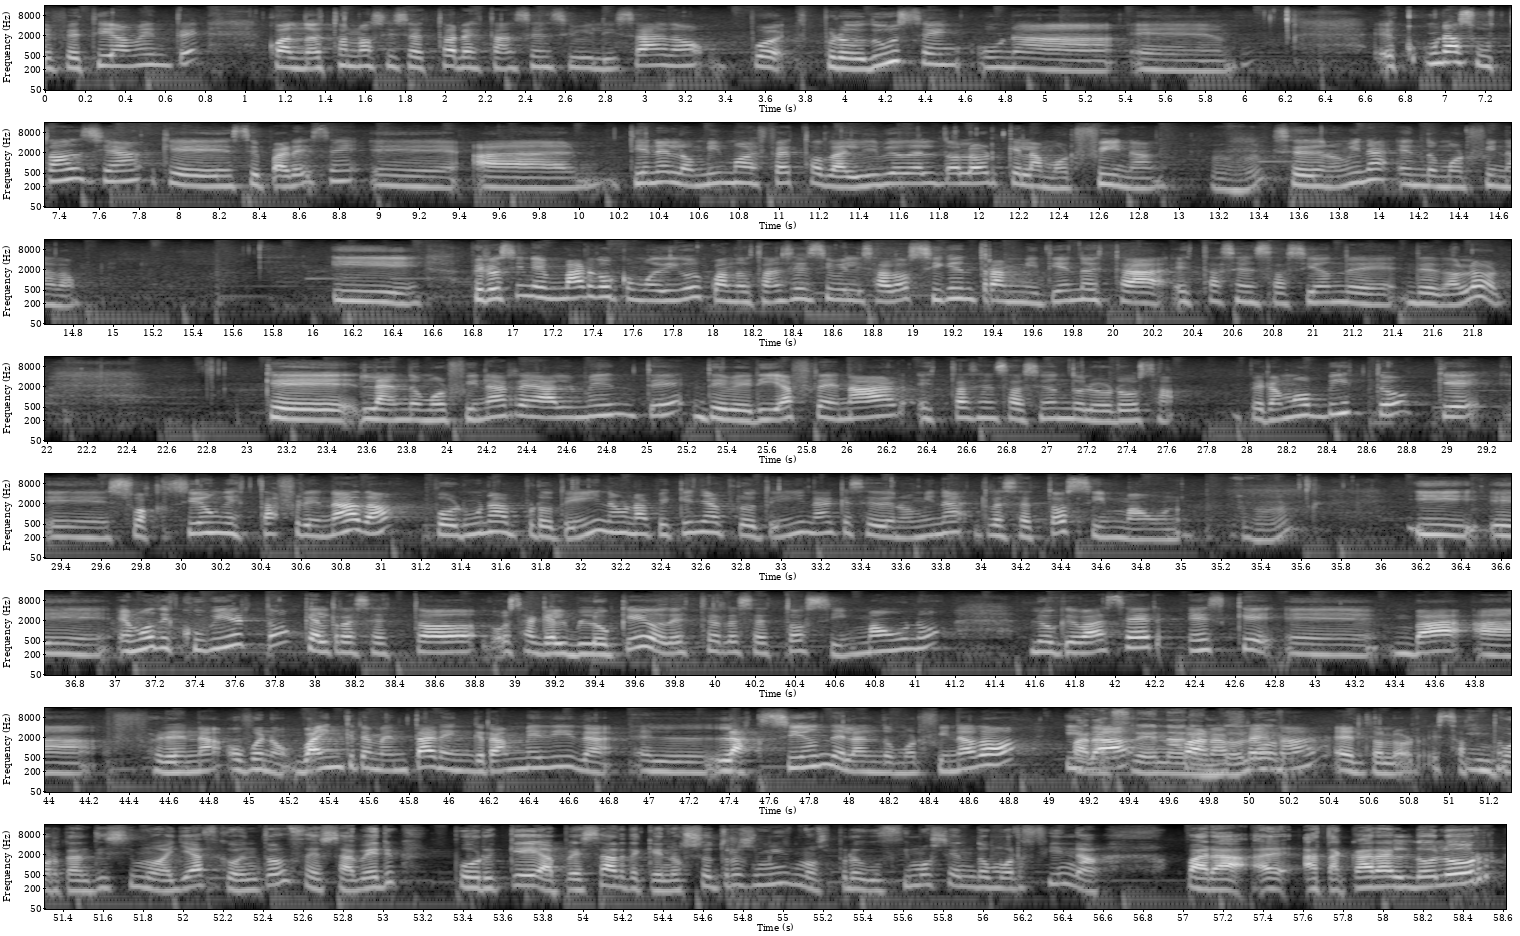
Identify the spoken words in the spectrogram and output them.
Efectivamente, cuando estos nociceptores están sensibilizados, pues producen una, eh, una sustancia que se parece, eh, a, tiene los mismos efectos de alivio del dolor que la morfina. Se denomina endomorfina 2. Y, pero sin embargo, como digo, cuando están sensibilizados siguen transmitiendo esta, esta sensación de, de dolor. que la endomorfina realmente debería frenar esta sensación dolorosa, pero hemos visto que eh, su acción está frenada por una proteína, una pequeña proteína que se denomina receptor sigma 1. Y eh, hemos descubierto que el receptor, o sea, que el bloqueo de este receptor sigma 1 lo que va a hacer es que eh, va a frenar, o bueno, va a incrementar en gran medida la acción de la endomorfina 2 y para, frenar, para el frenar el dolor. Importantísimo hallazgo. Entonces, saber por qué, a pesar de que nosotros mismos producimos endomorfina para eh, atacar al dolor,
